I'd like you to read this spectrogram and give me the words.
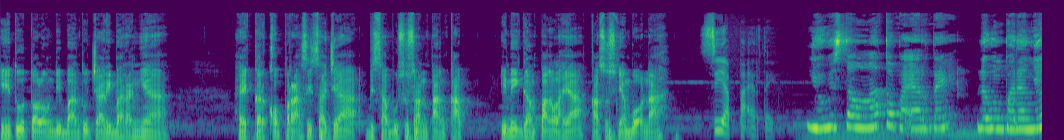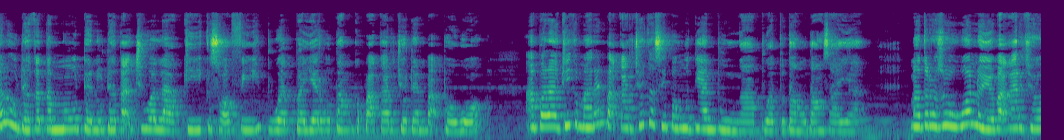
Itu tolong dibantu cari barangnya. Hacker koperasi saja bisa Bu Susan tangkap. Ini gampang lah ya kasusnya Mbok Nah. Siap Pak RT. Ya wis telat toh Pak RT. Lawang barangnya lo udah ketemu dan udah tak jual lagi ke Sofi buat bayar utang ke Pak Karjo dan Pak Bowo. Apalagi kemarin Pak Karjo kasih pemutihan bunga buat utang-utang saya. Matur suwun lho ya Pak Karjo.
